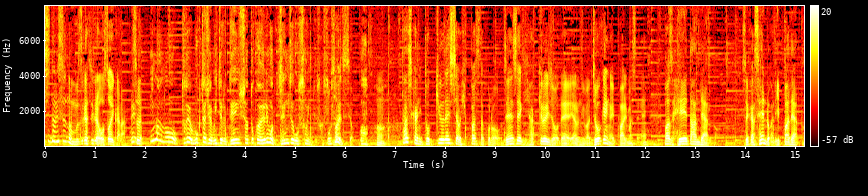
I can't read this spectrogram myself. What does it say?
し撮りするの難しいぐらい遅いから。えそれ例えば僕たちが見てる電車とかよりも全然遅いんですか？遅いですよ、あうん、確かに特急列車を引っ張ってた頃全盛期100キロ以上でやるには条件がいっぱいありましてね。まず平坦であると。それから線路が立派であると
